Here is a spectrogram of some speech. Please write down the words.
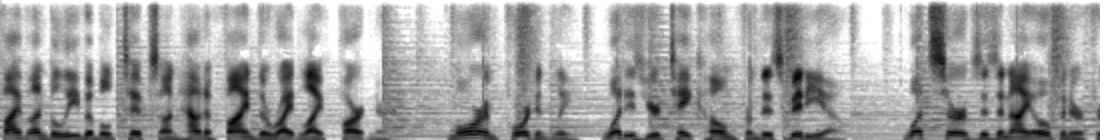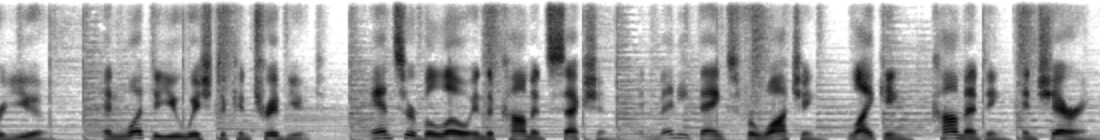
5 Unbelievable Tips on How to Find the Right Life Partner. More importantly, what is your take home from this video? What serves as an eye-opener for you? And what do you wish to contribute? Answer below in the comments section. And many thanks for watching, liking, commenting, and sharing.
